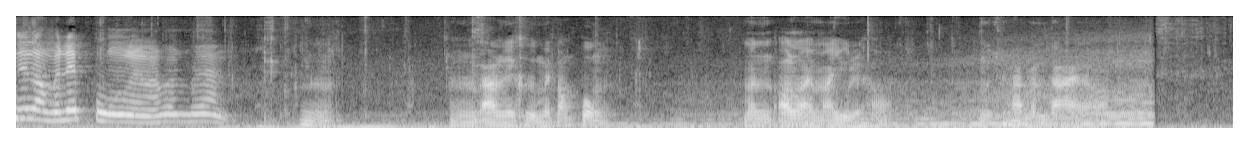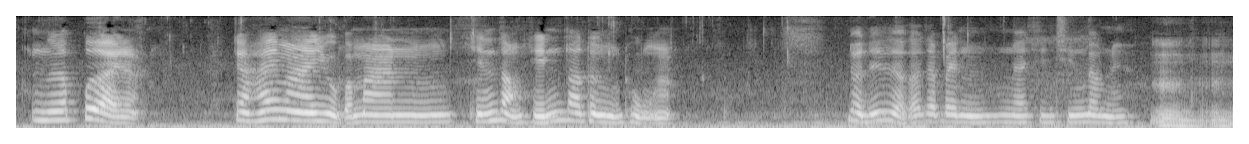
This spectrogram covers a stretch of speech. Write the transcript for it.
นี่เราไม่ได้ปรุงเลยนะเพื่อนอืม อืมอันนี้คือไม่ต้องปรุง มันอร่อยมาอยู่แล้วรสชาติมันได้แล้วๆเนื้อเปื่อยเนี่ยจะให้มาอยู่ประมาณชิ้นสองชิ้นต่อถึงถุงอะเดี๋ยวที่เหลือก็จะเป็นเนื้อชิ้นๆแบบนี้ อืมอืม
